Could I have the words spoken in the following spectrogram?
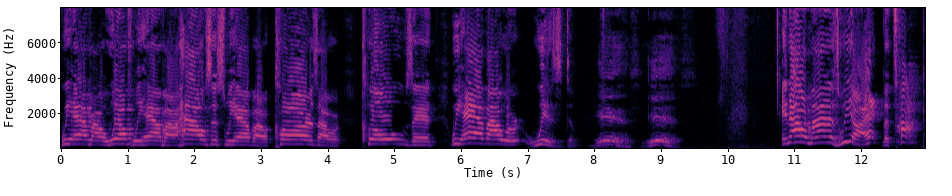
We have our wealth. We have our houses. We have our cars, our clothes, and we have our wisdom. Yes. Yes. In our minds, we are at the top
